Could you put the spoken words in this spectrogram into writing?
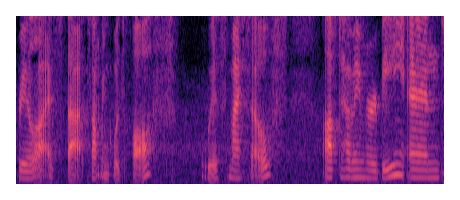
realize that something was off with myself after having Ruby and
